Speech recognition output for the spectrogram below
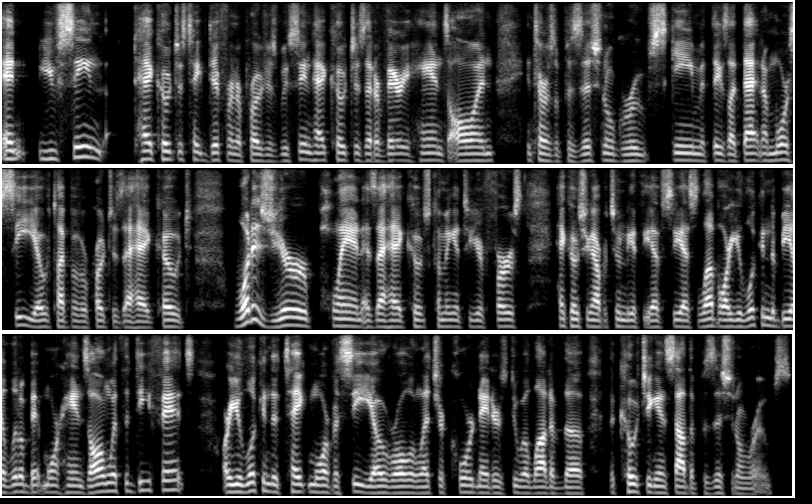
and you've seen head coaches take different approaches. We've seen head coaches that are very hands on in terms of positional group scheme and things like that, and a more CEO type of approach as a head coach. What is your plan as a head coach coming into your first head coaching opportunity at the FCS level? Are you looking to be a little bit more hands on with the defense? Are you looking to take more of a CEO role and let your coordinators do a lot of the the coaching inside the positional rooms?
